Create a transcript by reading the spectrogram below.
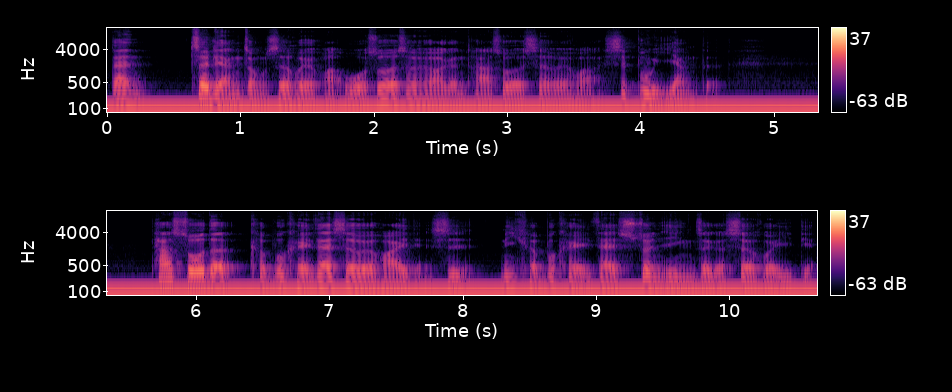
但这两种社会化，我说的社会化跟他说的社会化是不一样的。他说的可不可以再社会化一点？是你可不可以再顺应这个社会一点？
